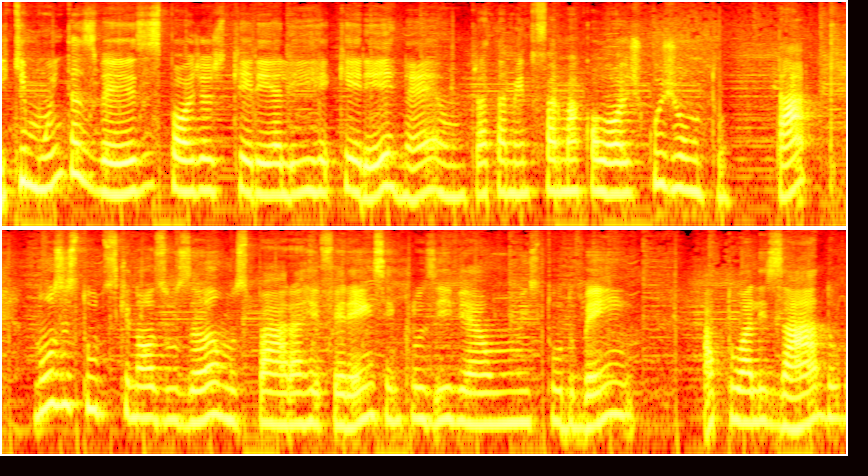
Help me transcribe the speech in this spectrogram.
e que muitas vezes pode querer ali requerer, né, um tratamento farmacológico junto, tá? Nos estudos que nós usamos para referência, inclusive é um estudo bem atualizado,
